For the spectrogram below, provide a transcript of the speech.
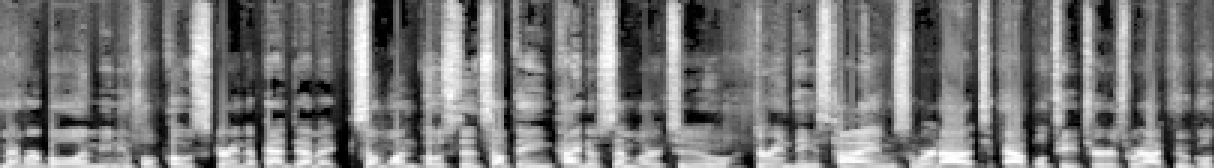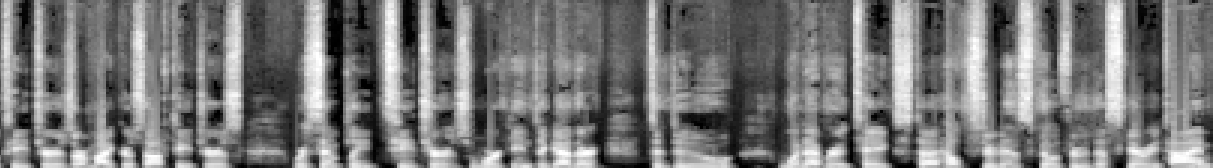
memorable and meaningful posts during the pandemic. Someone posted something kind of similar to during these times, we're not Apple teachers, we're not Google teachers or Microsoft teachers. We're simply teachers working together to do whatever it takes to help students go through this scary time.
